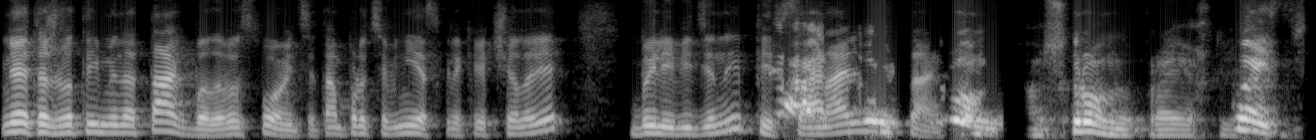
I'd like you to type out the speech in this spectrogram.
Ну это же вот именно так было, вы вспомните, там против нескольких человек были введены персональные да, санкции. Скромно, там скромно проехали. То есть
